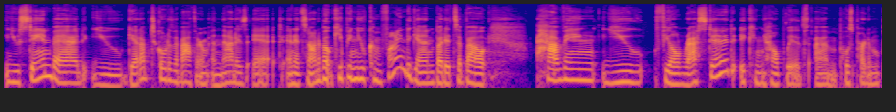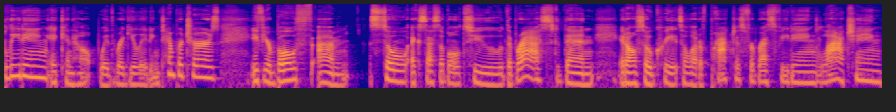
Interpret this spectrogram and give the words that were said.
you stay in bed, you get up to go to the bathroom, and that is it. And it's not about keeping you confined again, but it's about having you feel rested. It can help with um, postpartum bleeding. It can help with regulating temperatures. If you're both um, so accessible to the breast, then it also creates a lot of practice for breastfeeding, latching.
